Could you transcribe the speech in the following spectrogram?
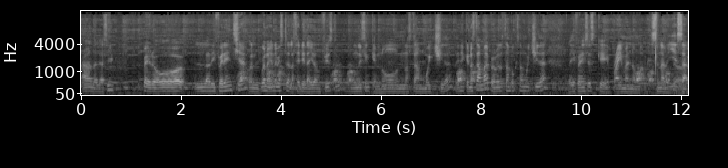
Ándale, así. Pero la diferencia, bueno, yo no he visto la serie de Iron Fist, ¿no? dicen que no, no está muy chida, dicen que no está mal, pero tampoco está muy chida. La diferencia es que Primal no mames, es una belleza.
